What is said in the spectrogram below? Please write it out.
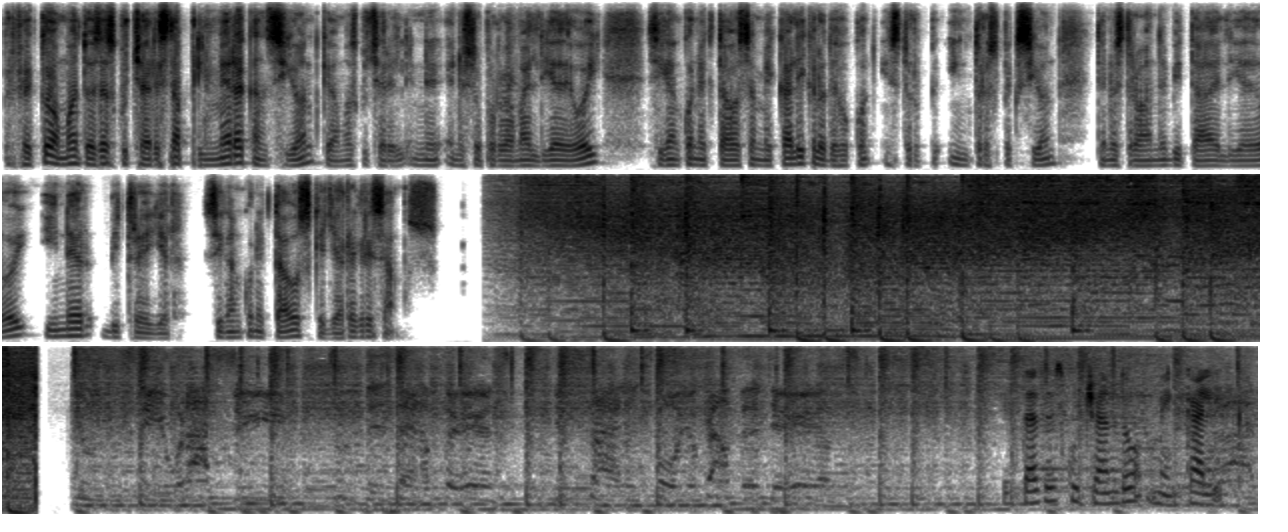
Perfecto, vamos entonces a escuchar esta primera canción que vamos a escuchar en, nuestro programa del día de hoy. Sigan conectados a Mecálica, los dejo con introspección de nuestra banda invitada del día de hoy, Inner Betrayer. Sigan conectados que ya regresamos. Estás escuchando Mecálica.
